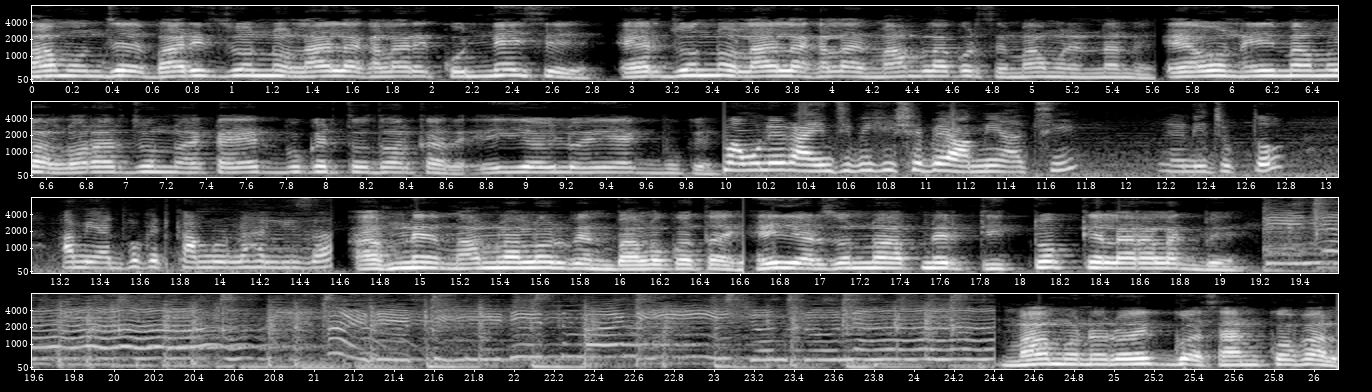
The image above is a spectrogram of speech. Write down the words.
মামুন যে বাড়ির জন্য লাইলা খালারে কন্যাইছে এর জন্য লাইলা খালায় মামলা করছে মামুনের নামে। এখন এই মামলা লড়ার জন্য একটা অ্যাডভোকেট তো দরকার এই হইল এই অ্যাডভোকেট মামুনের আইনজীবী হিসেবে আমি আছি নিযুক্ত। আমি অ্যাডভোকেট কামরুন নাহার লিজা। আপনি মামলা লড়বেন ভালো কথাই। এই এর জন্য আপনার টিকটক কে লারা লাগবে? মামুনের ঐক্য সান কপাল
